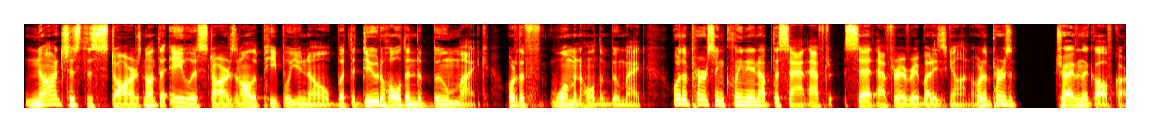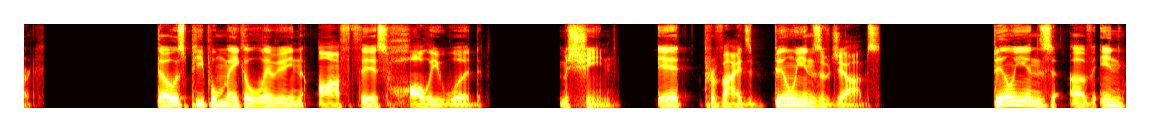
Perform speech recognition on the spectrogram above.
not just the stars, not the A list stars and all the people you know, but the dude holding the boom mic, or the f- woman holding the boom mic, or the person cleaning up the set after, set after everybody's gone, or the person driving the golf cart. Those people make a living off this Hollywood machine. It provides billions of jobs, billions of in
